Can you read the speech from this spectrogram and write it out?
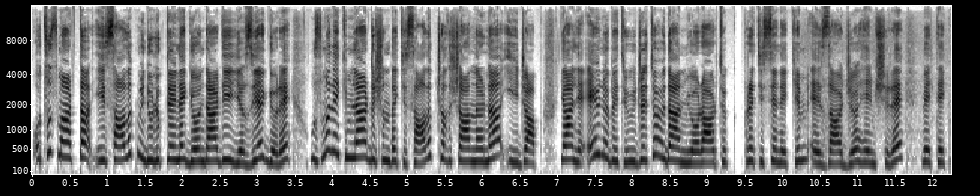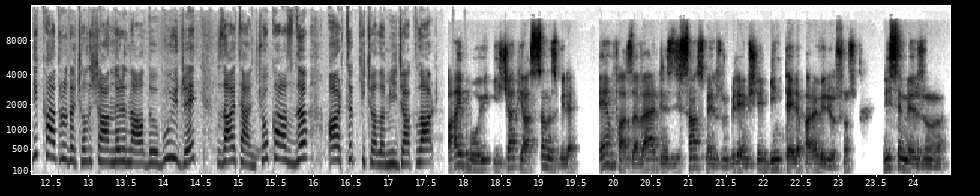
30 Mart'ta İl Sağlık Müdürlüklerine gönderdiği yazıya göre uzman hekimler dışındaki sağlık çalışanlarına icap yani ev nöbeti ücreti ödenmiyor artık. Pratisyen hekim, eczacı, hemşire ve teknik kadroda çalışanların aldığı bu ücret zaten çok azdı artık hiç alamayacaklar. Ay boyu icap yazsanız bile en fazla verdiğiniz lisans mezunu bir hemşireye 1000 TL para veriyorsunuz. Lise mezunu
